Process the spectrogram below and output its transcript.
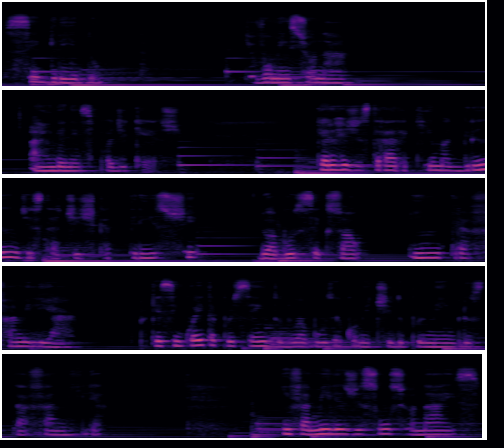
segredo, que eu vou mencionar ainda nesse podcast. Quero registrar aqui uma grande estatística triste do abuso sexual intrafamiliar, porque 50% do abuso é cometido por membros da família. Em famílias disfuncionais,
